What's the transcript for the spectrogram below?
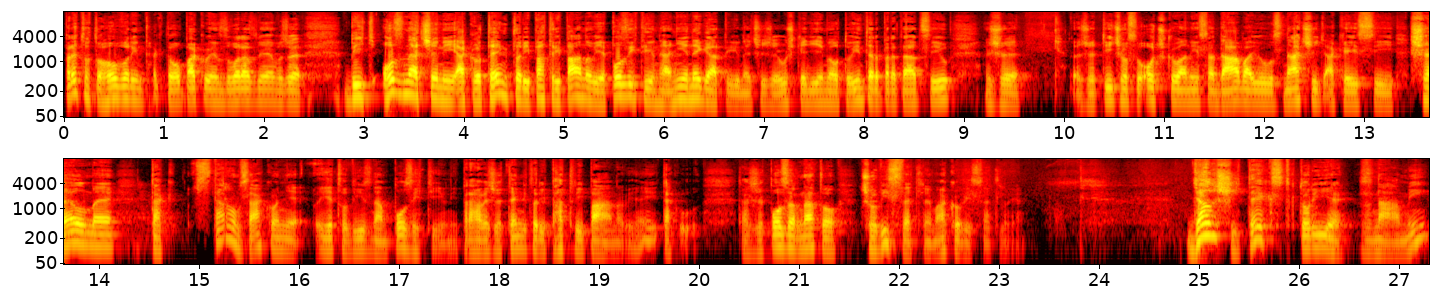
Preto to hovorím, tak to opakujem, zdôrazňujem, že byť označený ako ten, ktorý patrí pánovi, je pozitívne a nie negatívne. Čiže už keď ideme o tú interpretáciu, že, že tí, čo sú očkovaní, sa dávajú značiť akejsi šelme, tak v starom zákone je to význam pozitívny. Práve, že ten, ktorý patrí pánovi. Hej? Tak, takže pozor na to, čo vysvetľujem, ako vysvetľujem. Ďalší text, ktorý je známy,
